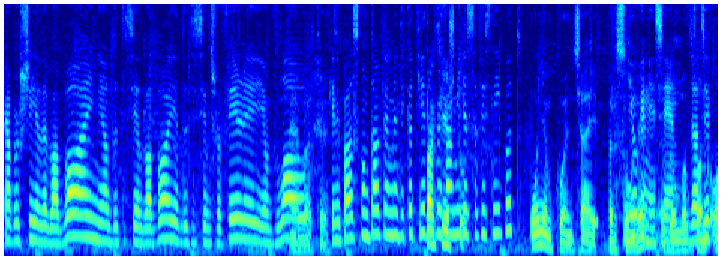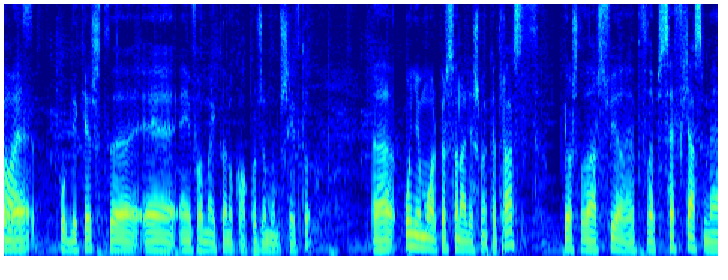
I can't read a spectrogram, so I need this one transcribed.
ka përfshi edhe babajnë, jo do t'i sjellë babaj, jo do t'i sjellë shoferi, jo vllau. Keni pas kontakte me dikë tjetër prej familjes së Fisnikut? Unë jam konë qaj personi. Ju keni qenë, gjatë gjithë kohës. Publikisht e informoj këtu e nuk ka kurgjë me u mshef këtu. Unë jam marrë personalisht me këtë rast, kjo është dhe arsyeja dhe pse flas me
